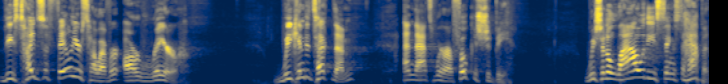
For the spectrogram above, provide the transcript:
These types of failures, however, are rare. We can detect them, and that's where our focus should be. We should allow these things to happen.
